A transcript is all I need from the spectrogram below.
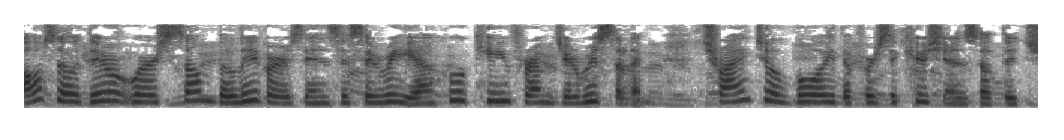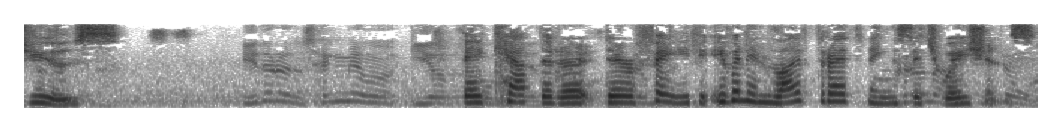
Also, there were some believers in Caesarea who came from Jerusalem, trying to avoid the persecutions of the Jews. They kept their, faith even in life threatening situations.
